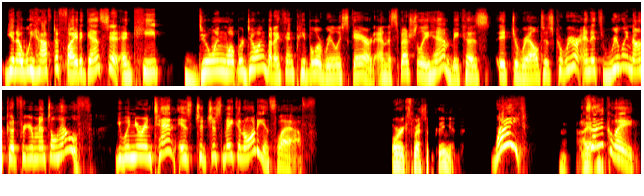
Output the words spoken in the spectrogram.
you know, we have to fight against it and keep doing what we're doing, but I think people are really scared and especially him because it derailed his career and it's really not good for your mental health. You when your intent is to just make an audience laugh or express opinion. Right. Exactly.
